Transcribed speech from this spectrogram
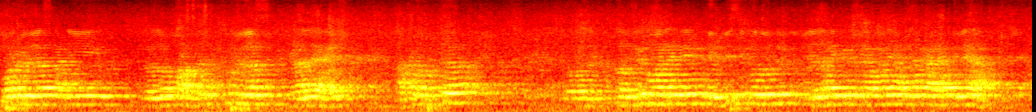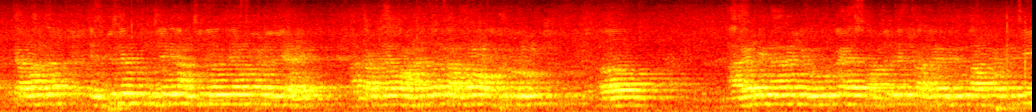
फोर व्हीलर्स आणि जवळजवळ पासष्ट टू व्हीलर्स मिळाले आहेत. आता फक्त मंत्री डीपीसी मधून जिल्हाधिकारी साहेबांनी आपल्या गाड्या दिल्या. त्यामुळे आता एस पी साहेब आमची असं वाढलेली आहे. आता आपल्या वाहनाचा चांगला वापर करून अं, आगामी येणाऱ्या निवडणूक आहे शांततेत चांगल्या रीतीने पार पाडण्याची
